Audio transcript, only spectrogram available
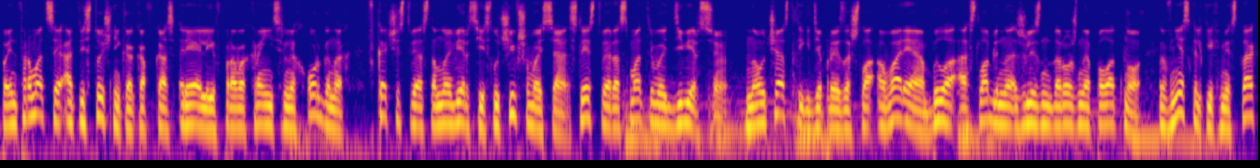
По информации от источника «Кавказ Реалии» в правоохранительных органах, в качестве основной версии случившегося следствие рассматривает диверсию. На участке, где произошла авария, было ослаблено железнодорожное полотно. В нескольких местах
